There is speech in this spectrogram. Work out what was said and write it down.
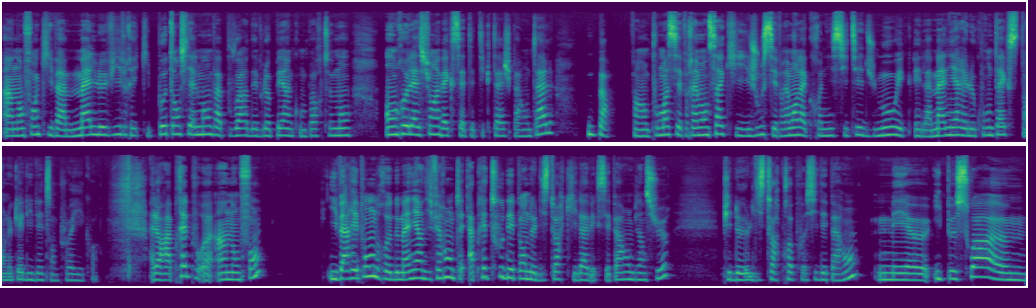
un enfant qui va mal le vivre et qui potentiellement va pouvoir développer un comportement en relation avec cet étiquetage parental ou pas pour moi, c'est vraiment ça qui joue, c'est vraiment la chronicité du mot et, la manière et le contexte dans lequel il est employé. Quoi. Alors après, pour un enfant, il va répondre de manière différente. Après, tout dépend de l'histoire qu'il a avec ses parents, bien sûr, puis de l'histoire propre aussi des parents. Mais euh, il peut soit euh,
